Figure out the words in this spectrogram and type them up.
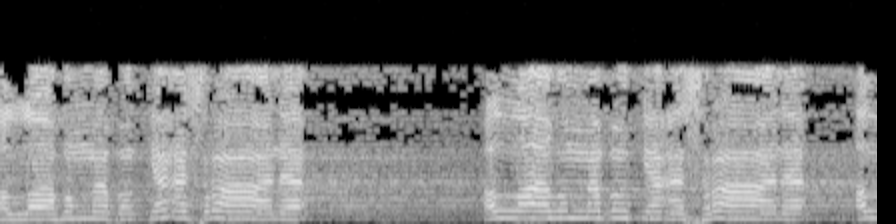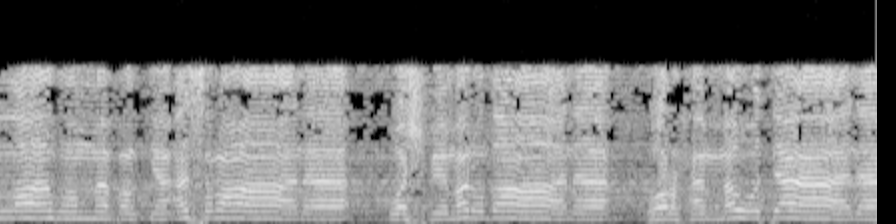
اللهم فك أسرانا اللهم فك أسرانا اللهم فك أسرانا واشف مرضانا وارحم موتانا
